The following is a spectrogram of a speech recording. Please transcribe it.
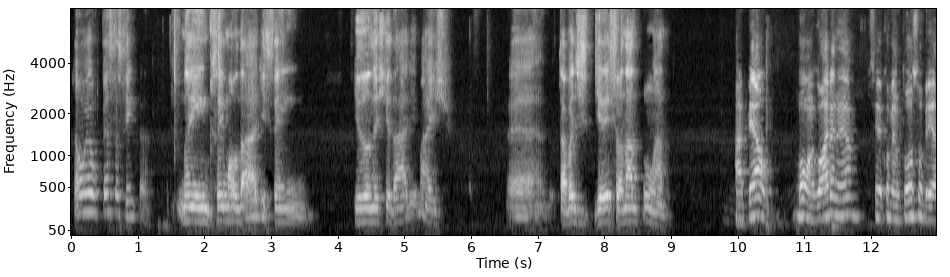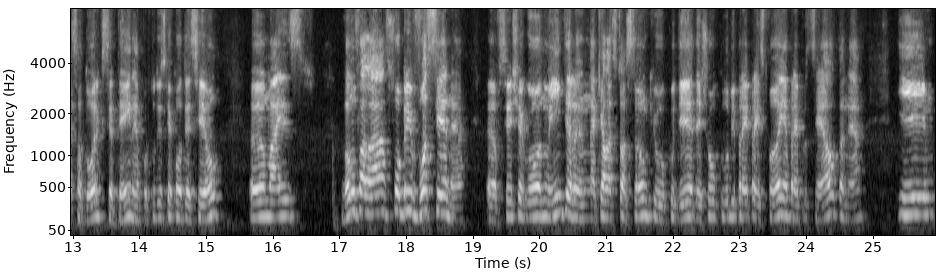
Então eu penso assim, cara nem sem maldade, sem desonestidade, mas estava é, direcionado para um lado. Abel, bom, agora, né, você comentou sobre essa dor que você tem, né, por tudo isso que aconteceu, mas vamos falar sobre você, né? Você chegou no Inter naquela situação que o Cudê deixou o clube para ir para a Espanha, para ir para o Celta, né? E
